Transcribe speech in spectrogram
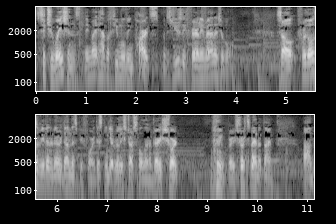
situations. They might have a few moving parts, but it's usually fairly manageable. So for those of you that have never done this before, this can get really stressful in a very short, very short span of time. Um,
